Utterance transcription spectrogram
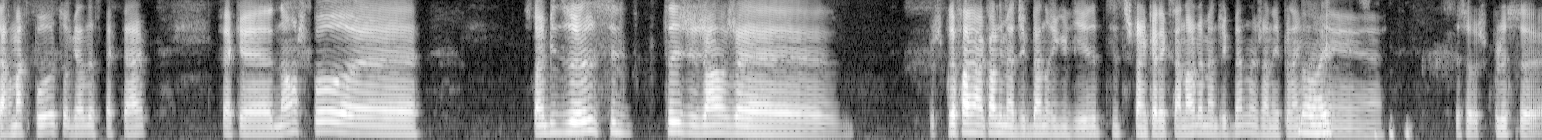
tu remarques pas, tu regardes le spectacle. Fait que non, je suis pas. euh, C'est un bidule. Si, tu sais, genre. Je... je préfère encore les Magic Band réguliers. Je suis un collectionneur de Magic Band, j'en ai plein. là, Ouais. Mais euh, c'est ça, je suis plus. euh,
